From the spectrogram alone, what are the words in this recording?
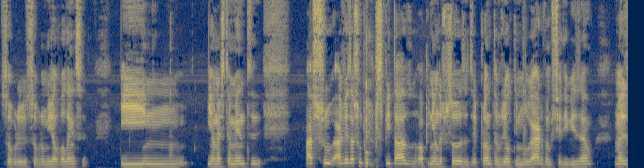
sobre, sobre o Miguel Valença. E, e honestamente acho, às vezes acho um pouco precipitado a opinião das pessoas a dizer pronto, estamos em último lugar, vamos descer divisão, mas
